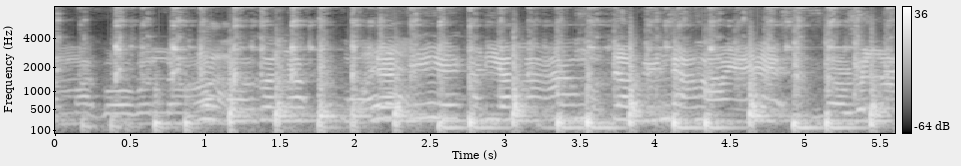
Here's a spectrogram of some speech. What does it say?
అమ్మ గోగుల్లో. గోగుల్లో. మొదటి కడియల్ల ముద్ద పిండమాయే గోగుల్లో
